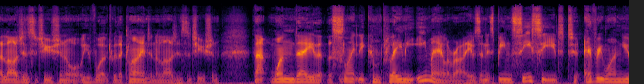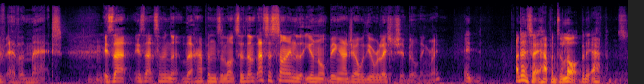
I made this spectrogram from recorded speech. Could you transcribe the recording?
a large institution or you've worked with a client in a large institution, that one day that the slightly complainy email arrives and it's been CC'd to everyone you've ever met. Mm-hmm. Is that is that something that, that happens a lot? So that's a sign that you're not being agile with your relationship building, right? It, I don't say it happens a lot, but it happens.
